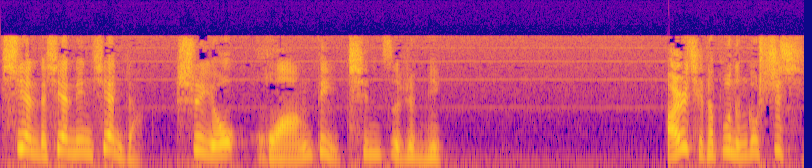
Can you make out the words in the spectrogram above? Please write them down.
县的县令、县长是由皇帝亲自任命，而且他不能够世袭，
